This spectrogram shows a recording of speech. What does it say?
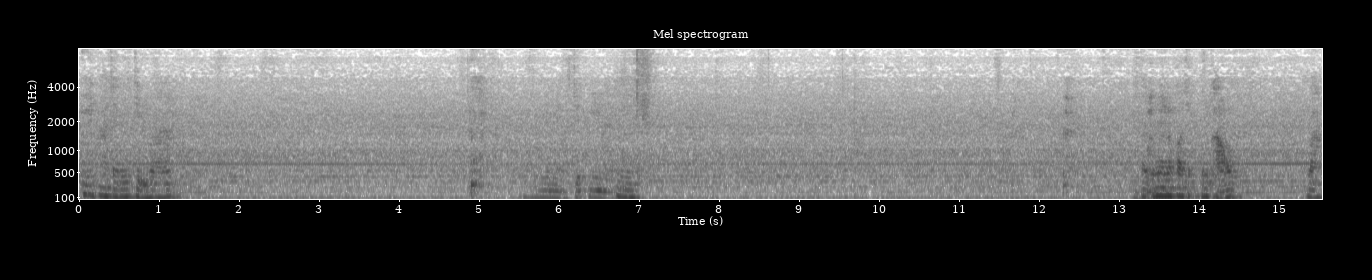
เอ้ยน่าจะมีกลิ่นมานะมีเหม็นติดนี่เลย อืม ไปตรงนี้แล้วก็จะบนเขาวาง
